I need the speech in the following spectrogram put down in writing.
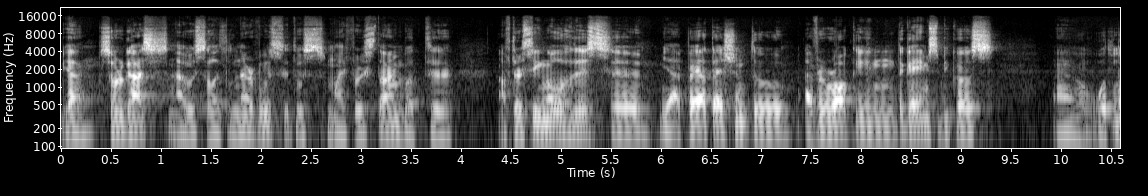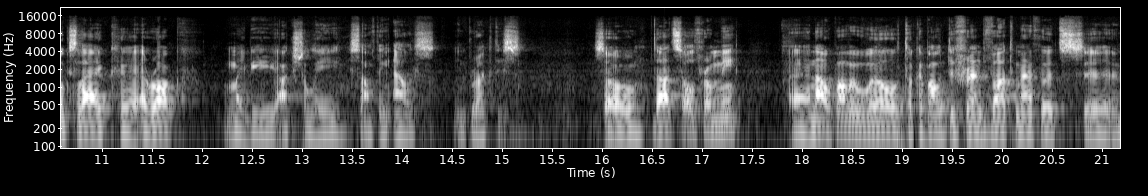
yeah, sorry guys, I was a little nervous. It was my first time, but after seeing all of this, yeah, pay attention to every rock in the games because what looks like a rock may be actually something else in practice. So that's all from me. Uh, now Pawel will talk about different VAT methods uh,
